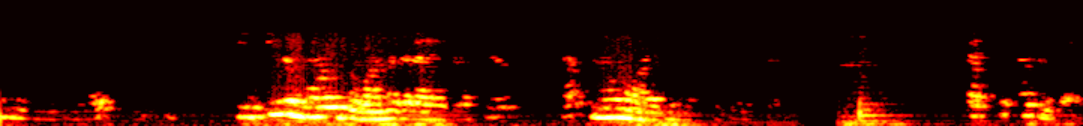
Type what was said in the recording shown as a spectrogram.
mean means you like someone. Do you see the moral dilemma that I address here? Stop normalizing this behavior. Practice every day.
